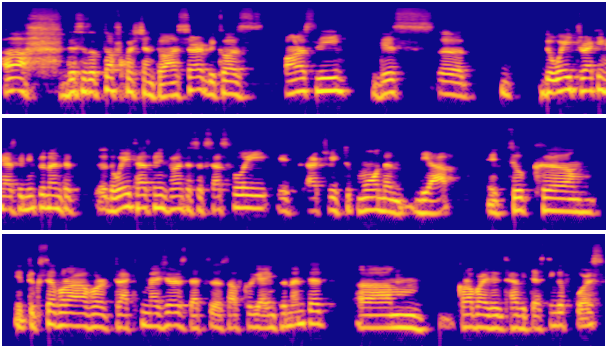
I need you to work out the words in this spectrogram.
Uh, this is a tough question to answer because honestly, this uh, the way tracking has been implemented, the way it has been implemented successfully, it actually took more than the app. It took um, it took several other tracking measures that uh, South Korea implemented, um, corroborated heavy testing, of course.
